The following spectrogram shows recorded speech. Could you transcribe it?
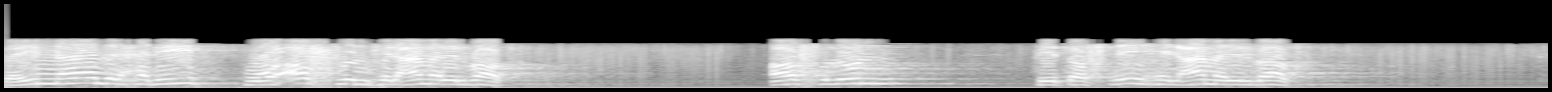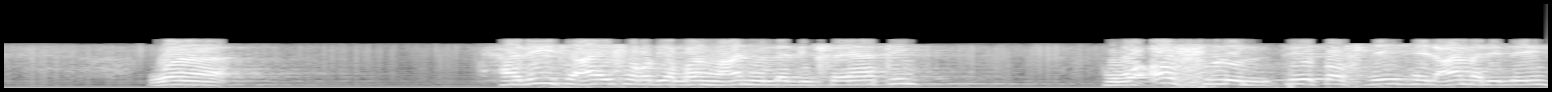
فإن هذا الحديث هو أصل في العمل الباطل أصل في تصحيح العمل الباطل. وحديث عائشة رضي الله عنه الذي سيأتي هو أصل في تصحيح العمل الإيه؟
